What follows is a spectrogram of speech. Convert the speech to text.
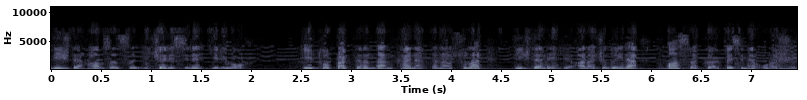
Dicle Havzası içerisine giriyor. İl topraklarından kaynaklanan sular Dicle Nehri aracılığıyla Basra Körfezi'ne ulaşır.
